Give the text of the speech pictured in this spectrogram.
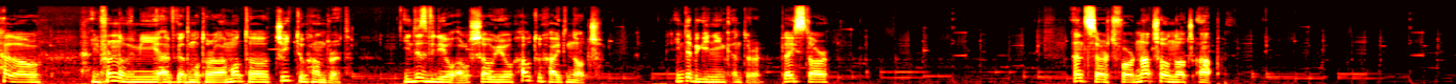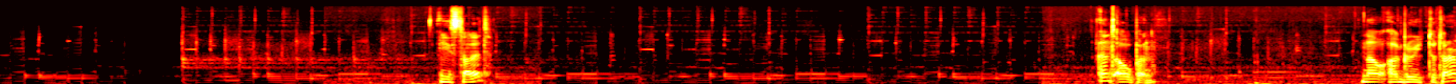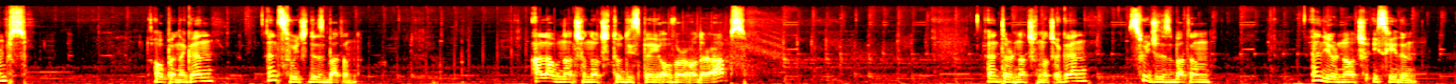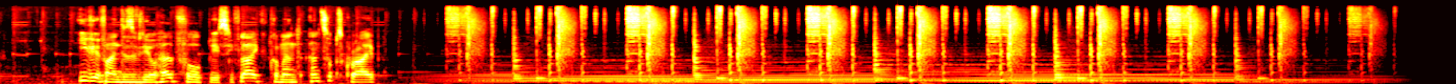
Hello, in front of me I've got Motorola Moto G200. In this video I'll show you how to hide notch. In the beginning enter Play Store and search for Nacho Notch app. Install it. And open. Now agree to terms Open again and switch this button. Allow Nacho Notch to display over other apps. Enter Nacho Notch again, switch this button and your notch is hidden. If you find this video helpful, please leave like, comment and subscribe.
